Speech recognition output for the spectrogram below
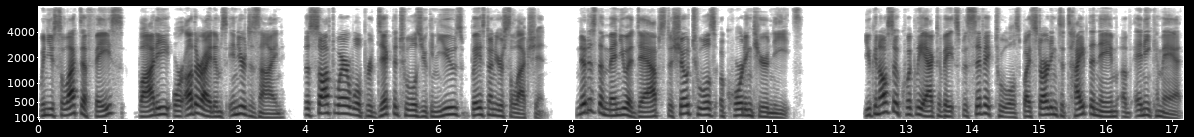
When you select a face, body, or other items in your design, the software will predict the tools you can use based on your selection. Notice the menu adapts to show tools according to your needs. You can also quickly activate specific tools by starting to type the name of any command.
